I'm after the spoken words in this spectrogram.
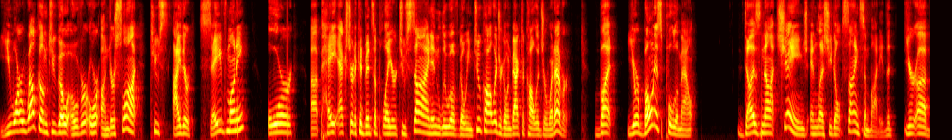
You are welcome to go over or under slot to either save money or uh, pay extra to convince a player to sign in lieu of going to college or going back to college or whatever. But your bonus pool amount does not change unless you don't sign somebody. The your uh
